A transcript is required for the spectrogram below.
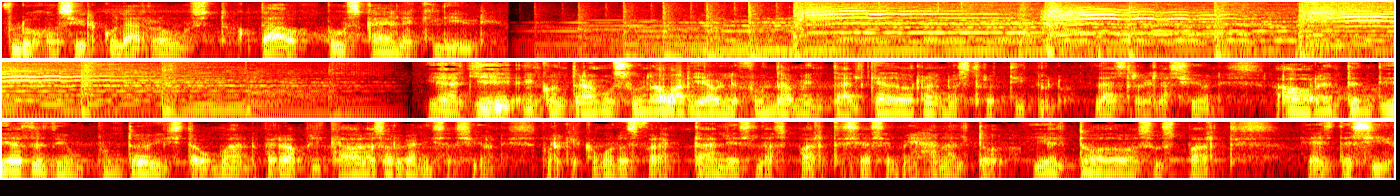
flujo circular robusto. Octavo, busca del equilibrio. Y allí encontramos una variable fundamental que adorna nuestro título, las relaciones, ahora entendidas desde un punto de vista humano, pero aplicado a las organizaciones, porque como los fractales, las partes se asemejan al todo, y el todo a sus partes. Es decir,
